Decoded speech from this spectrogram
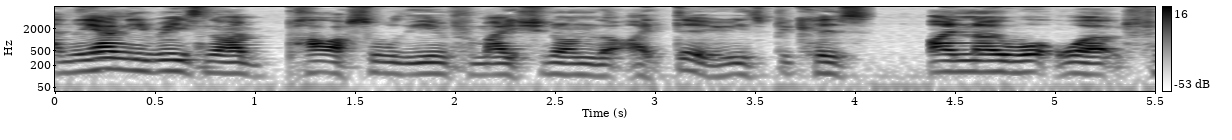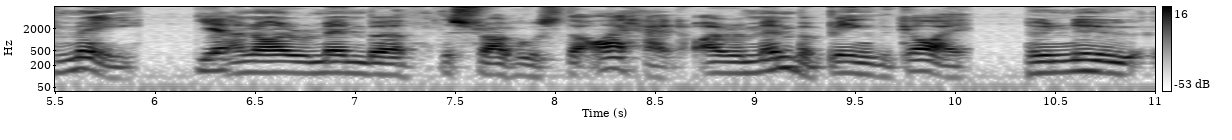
And the only reason I pass all the information on that I do is because I know what worked for me. yeah, And I remember the struggles that I had. I remember being the guy who knew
